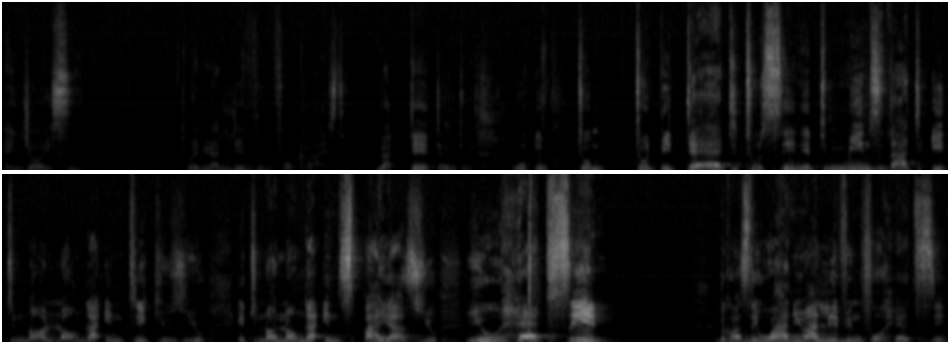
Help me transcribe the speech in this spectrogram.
enjoy sin when you are living for Christ. You are dead into it. To, be dead to sin, it means that it no longer intrigues you, it no longer inspires you. You hate sin because the one you are living for hates sin.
